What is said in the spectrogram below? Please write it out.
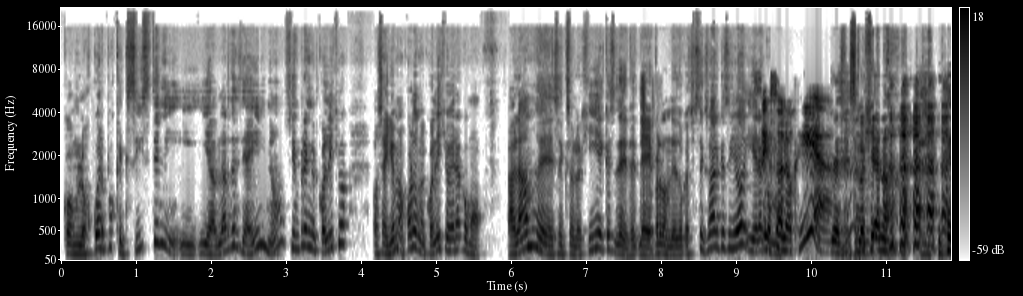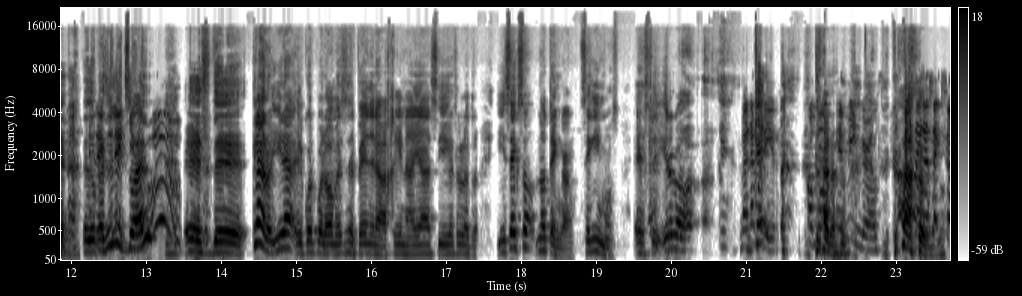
con, los cuerpos que existen y, y, hablar desde ahí, ¿no? Siempre en el colegio o sea, yo me acuerdo en el colegio era como, hablábamos de sexología, de, perdón, de educación sexual, qué sé yo, y era ¿Sexología? De sexología no. de, educación sexual. Este, claro, y era el cuerpo del hombre, ese es el pene, la vagina, ya, sí, esto y lo otro. Y sexo, no tengan, seguimos. Este, y era como, van a morir, como en Mean Girls. No tengan sexo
